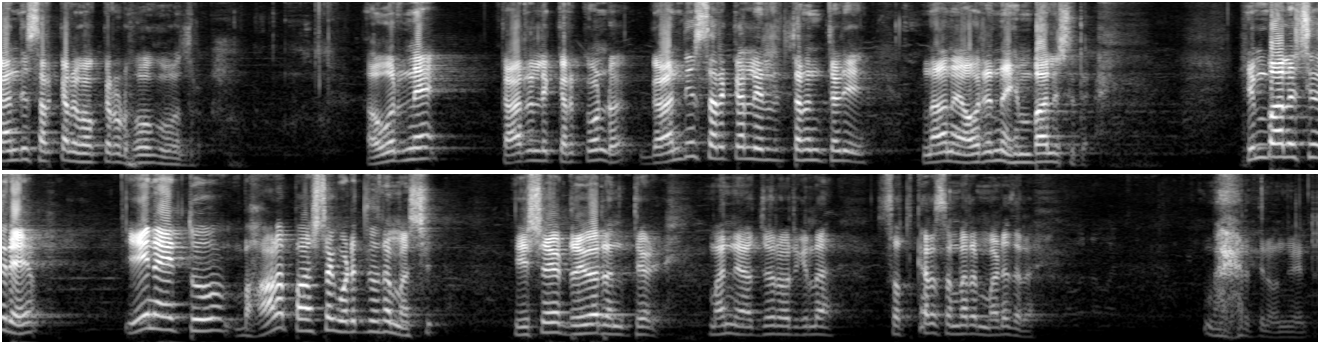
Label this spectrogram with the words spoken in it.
ಗಾಂಧಿ ಸರ್ಕಲ್ಗೆ ಹೋಗ್ಕೊಂಡು ಹೋಗು ಅವ್ರನ್ನೇ ಕಾರಲ್ಲಿ ಕರ್ಕೊಂಡು ಗಾಂಧಿ ಸರ್ಕಲ್ ಇರ್ತಾರಂತೇಳಿ ನಾನು ಅವರನ್ನು ಹಿಂಬಾಲಿಸಿದೆ. ಹಿಂಬಾಲಿಸಿದರೆ ಏನಾಯಿತು? ಭಾಳ ಫಾಸ್ಟಾಗಿ ಹೊಡಿತಿದ್ರು ನಮ್ಮ ಶಿ ಈಶಾ ಡ್ರೈವರ್ ಅಂತೇಳಿ. ಮೊನ್ನೆ ಅಜ್ಜರವ್ರಿಗೆಲ್ಲ ಸತ್ಕಾರ ಸಮಾರಂಭ ಮಾಡಿದ್ದಾರೆ. ಮಾಡ್ತೀನಿ ಒಂದು ಮಿನಿಟ್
